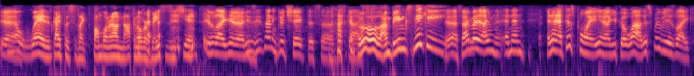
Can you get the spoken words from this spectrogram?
Yeah. No way. This guy's just like fumbling around, knocking over vases and shit. He's like you know he's he's not in good shape. This uh this guy. oh, I'm being sneaky. Yes, I bet. I'm, and then, and then at this point, you know, you go, wow, this movie is like,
